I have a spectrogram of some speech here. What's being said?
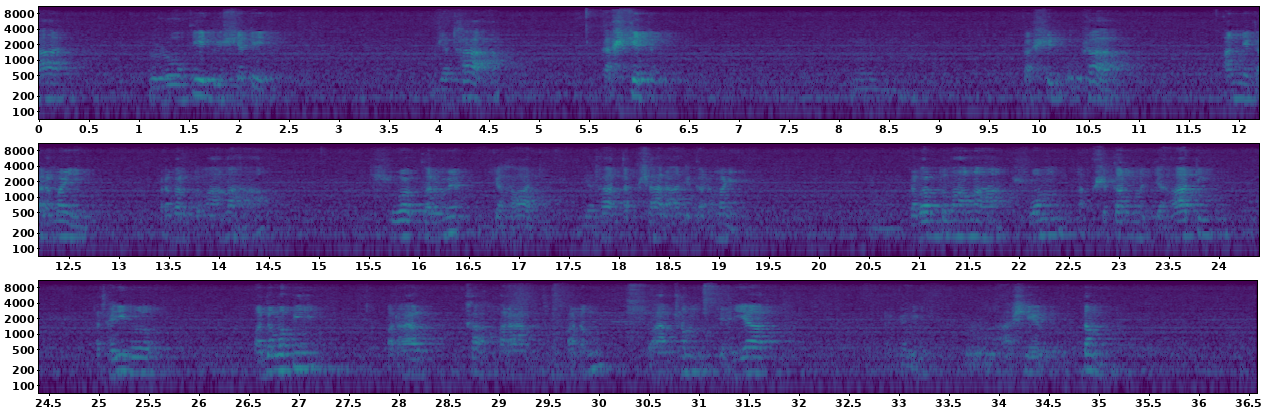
कहा लोके दृश्यते। यथा कश्चित। कश्चित् पुरुषः अन्यकर्मणि प्रवर्तमानः स्वकर्म जहाति, यथा तक्षाराजकर्मणि प्रवर्तमानः स्वं तक्षकर्म जहाति, तथैव पदमपि परार्थ परार्थं पदं स्वार्थं तर्हि भाष्ये उक्तं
